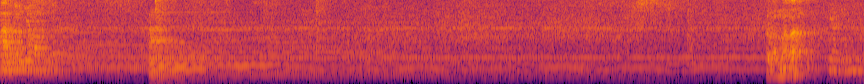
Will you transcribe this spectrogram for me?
Mang Ojan. Tangan mana? Yang ini.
